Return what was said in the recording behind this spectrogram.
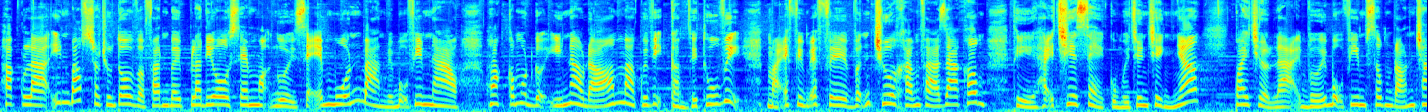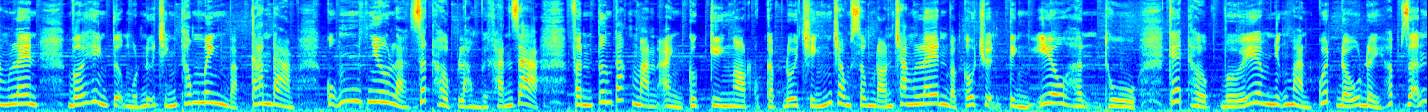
hoặc là inbox cho chúng tôi vào fanpage Pladio xem mọi người sẽ muốn bàn về bộ phim nào hoặc có một gợi ý nào đó mà quý vị cảm thấy thú vị mà F phim FV vẫn chưa khám phá ra không thì hãy chia sẻ cùng với chương trình nhé. Quay trở lại với bộ phim Sông đón trăng lên với hình tượng một nữ chính thông minh và can đảm cũng như là rất hợp lòng với khán giả. Phần tương tác màn ảnh cực kỳ ngọt của cặp đôi chính trong Sông đón trăng lên và câu chuyện tình yêu hận thù kết hợp với những màn quyết đấu đầy hấp dẫn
